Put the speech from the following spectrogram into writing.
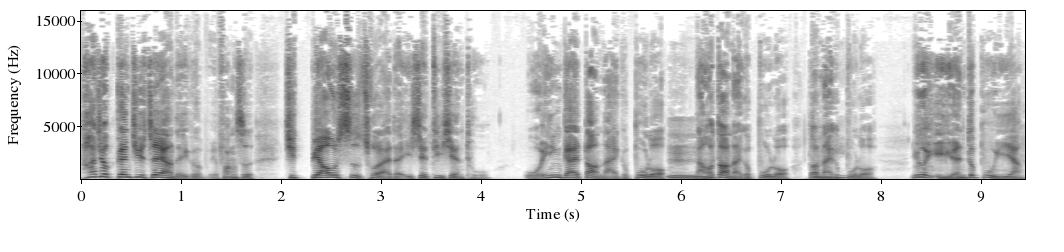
他就根据这样的一个方式去标示出来的一些地线图，我应该到哪个部落，然后到哪个部落，到哪个部落，因为语言都不一样，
